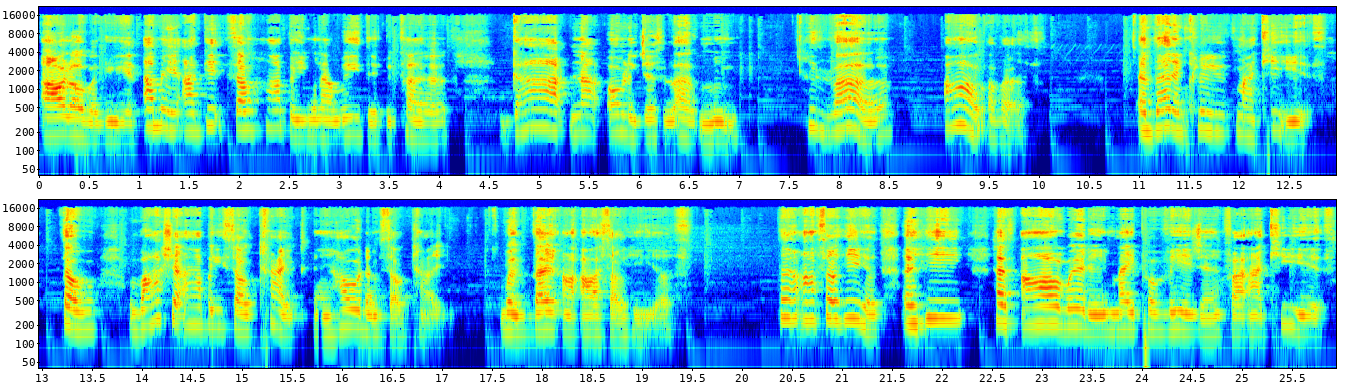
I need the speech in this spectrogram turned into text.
all over again. I mean, I get so happy when I read this because God not only just loved me, He loved all of us. And that includes my kids. So why should I be so tight and hold them so tight when they are also His? They're also His. And He has already made provision for our kids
